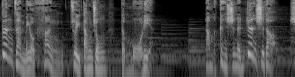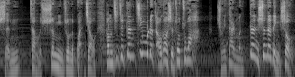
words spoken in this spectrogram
更在没有犯罪当中的磨练。让我们更深的认识到神在我们生命中的管教。让我们接着更进一步的祷告，神说：主啊，求你带你们更深的领受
